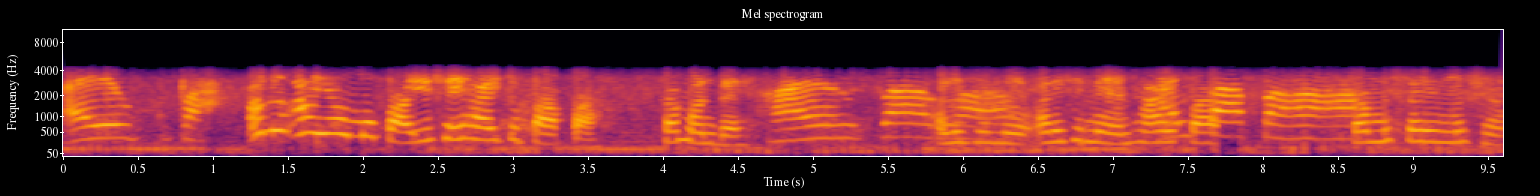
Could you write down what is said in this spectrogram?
ayaw ko pa Anong ayaw mo pa? You say hi to Papa. Come on, be. hi papa Alisin mo, alisin mo yan. Hi, hi Papa. papa Kamustahin mo siya.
